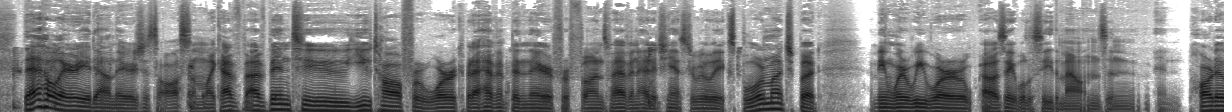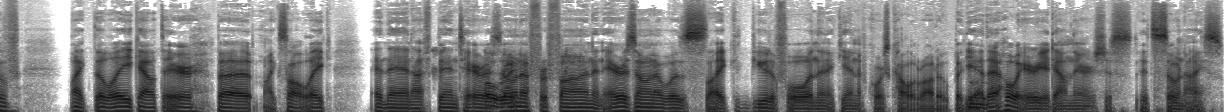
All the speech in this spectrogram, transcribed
that whole area down there is just awesome. Like I've I've been to Utah for work, but I haven't been there for fun, so I haven't had a chance to really explore much. But I mean, where we were, I was able to see the mountains and and part of like the lake out there, but like Salt Lake. And then I've been to Arizona oh, right. for fun, and Arizona was like beautiful. And then again, of course, Colorado. But yeah, mm. that whole area down there is just, it's so nice.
